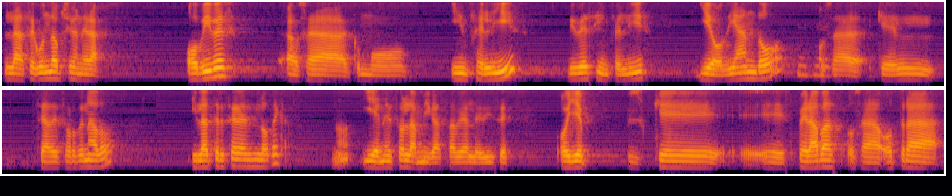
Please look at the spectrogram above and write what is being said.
La segunda opción era, o vives, o sea, como infeliz, vives infeliz y odiando, o Ujú. sea, que él sea desordenado, y la tercera es lo dejas, ¿no? Y en eso la amiga sabia le dice, oye, pues que eh, esperabas, o sea, otra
